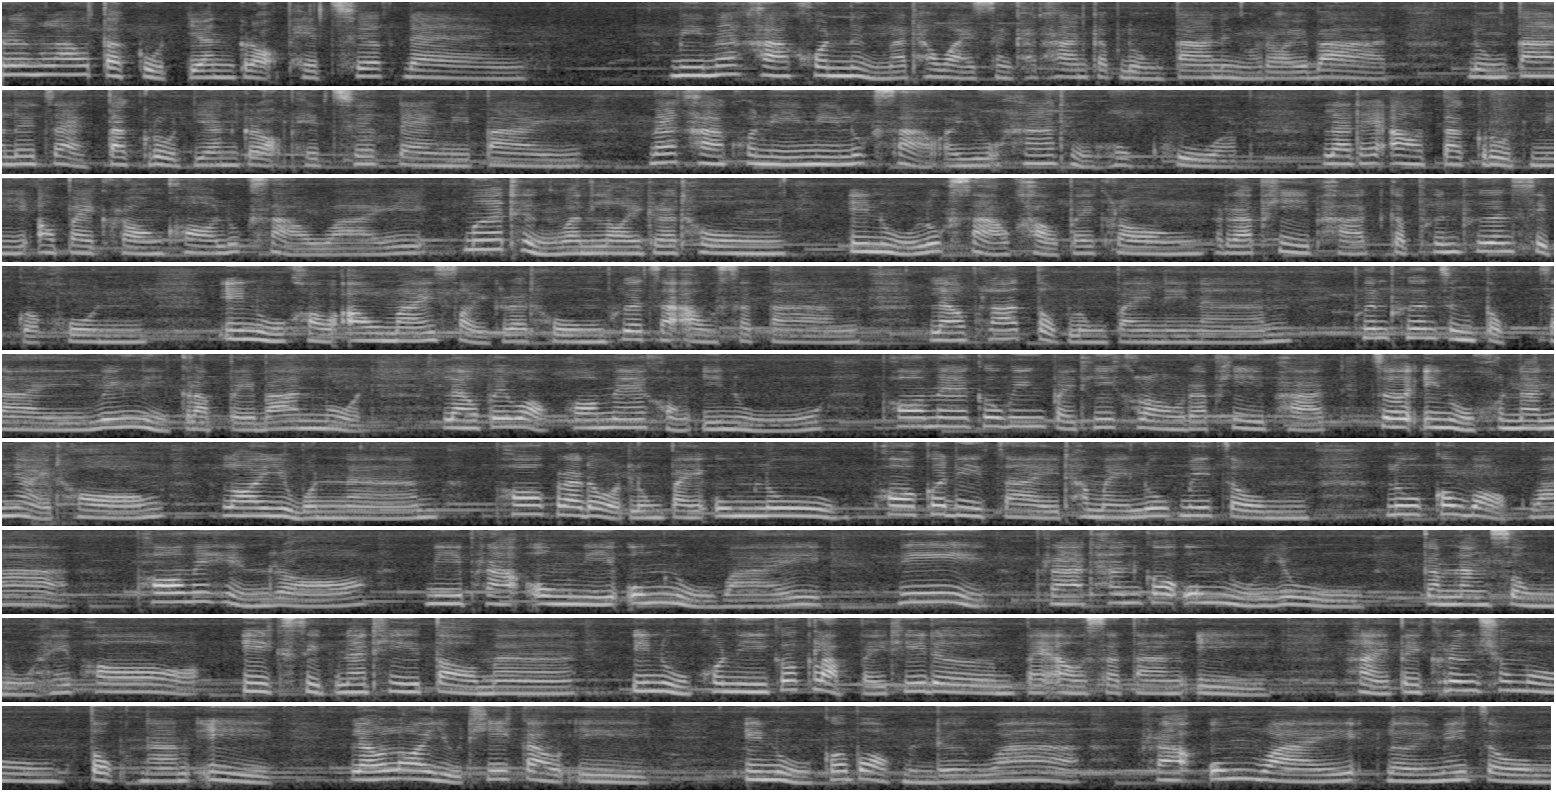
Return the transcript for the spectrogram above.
เรื่องเล่าตะกรุดยันเกราะเพชรเชือกแดง มีแม่ค้าคนหนึ่งมาถวายสังฆทานกับหลวงตา 100 บาท หลวงตาเลยแจกตะกรุดยันเกราะเพชรเชือกแดงนี้ไป แม่ค้าคนนี้มีลูกสาวอายุ 5-6 ขวบ และได้เอาตะกรุดนี้เอาไปคล้องคอลูกสาวไว้ เมื่อถึงวันลอยกระทงอีหนูลูกสาวเขาไปคลองระพีพัดกับเพื่อนๆสิบกว่าคน อีหนูเขาเอาไม้สอยกระทงเพื่อจะเอาสตางค์แล้วพลาดตกลงไปในน้ำ เพื่อนๆจึงตกใจวิ่งหนีกลับไปบ้านหมด แล้วไปบอกพ่อแม่ของอีหนู พ่อแม่ก็วิ่งไปที่คลองระพีพัดเจออีหนูคนนั้นหงายท้อง ลอยอยู่บนน้ำพ่อกระโดดลงไปอุ้มลูก พ่อก็ดีใจทำไมลูกไม่จม ลูกก็บอกว่า พ่อไม่เห็นหรอ มีพระองค์นี้อุ้มหนูไว้ นี่ พระท่านก็อุ้มหนูอยู่กำลังส่งหนูให้พ่อ อีกสิบนาทีต่อมาอีหนูคนนี้ก็กลับไปที่เดิมไปเอาสตางค์อีก หายไปครึ่งชั่วโมง ตกน้ำอีก แล้วลอยอยู่ที่เก่าอีก อีหนูก็บอกเหมือนเดิมว่า พระอุ้มไว้เลยไม่จม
